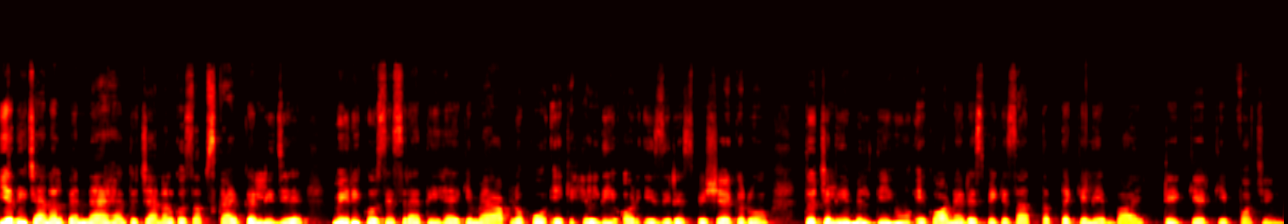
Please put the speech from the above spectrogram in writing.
यदि चैनल पर नए हैं तो चैनल को सब्सक्राइब कर लीजिए। मेरी कोशिश रहती है कि मैं आप लोग को एक हेल्दी और इजी रेसिपी शेयर करूँ। तो चलिए मिलती हूँ एक और नई रेसिपी के साथ। तब तक के लिए bye take care keep watching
